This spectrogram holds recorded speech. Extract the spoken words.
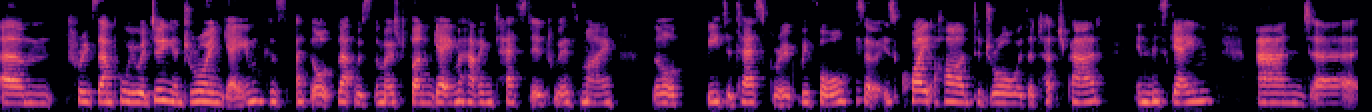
um, for example, we were doing a drawing game because I thought that was the most fun game having tested with my little beta test group before, so it's quite hard to draw with a touchpad in this game, and uh,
